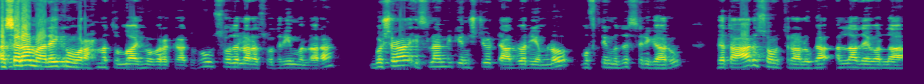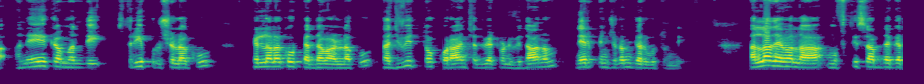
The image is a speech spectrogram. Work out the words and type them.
అస్సలం అయికం వరహమతుల్లాహి వబర్కాతుహు. సోదరులారా సోదరీమల్లారా బుషరా ఇస్లామిక్ ఇన్స్టిట్యూట్ ఆధ్వర్యంలో ముఫ్తీ ముదస్సిరి గారు గత ఆరు సంవత్సరాలుగా అల్లాదే వల్ల అనేక మంది స్త్రీ పురుషులకు పిల్లలకు పెద్దవాళ్ళకు తజ్వీద్తో ఖురాన్ చదివేటువంటి విధానం నేర్పించడం జరుగుతుంది. అల్లాదే వల్ల ముఫ్తీ సాబ్ దగ్గర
